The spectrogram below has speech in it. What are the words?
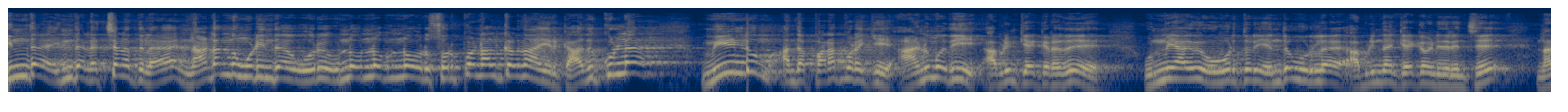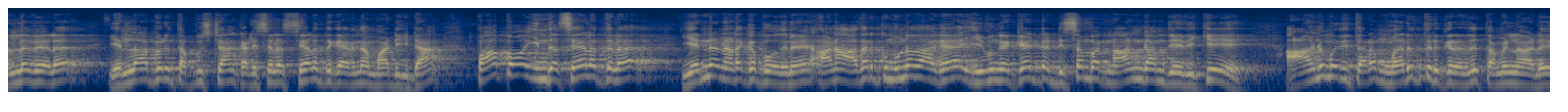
இந்த இந்த லட்சணத்தில் நடந்து முடிந்த ஒரு இன்னும் இன்னும் இன்னும் ஒரு சொற்ப நாட்கள் தான் ஆயிருக்கு அதுக்குள்ள மீண்டும் அந்த பரப்புரைக்கு அனுமதி அப்படின்னு கேட்கறது உண்மையாகவே ஒவ்வொருத்தரும் எந்த ஊரில் அப்படின்னு தான் கேட்க வேண்டியது இருந்துச்சு. நல்ல வேலை எல்லா பேரும் தப்பிச்சிட்டான். கடைசியில் சேலத்துக்காரன் தான் மாட்டிக்கிட்டான். பார்ப்போம் இந்த சேலத்தில் என்ன நடக்க போகுதுன்னு. ஆனால் அதற்கு முன்னதாக இவங்க கேட்ட டிசம்பர் நான்காம் தேதிக்கு அனுமதி தர மறுத்திருக்கிறது தமிழ்நாடு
